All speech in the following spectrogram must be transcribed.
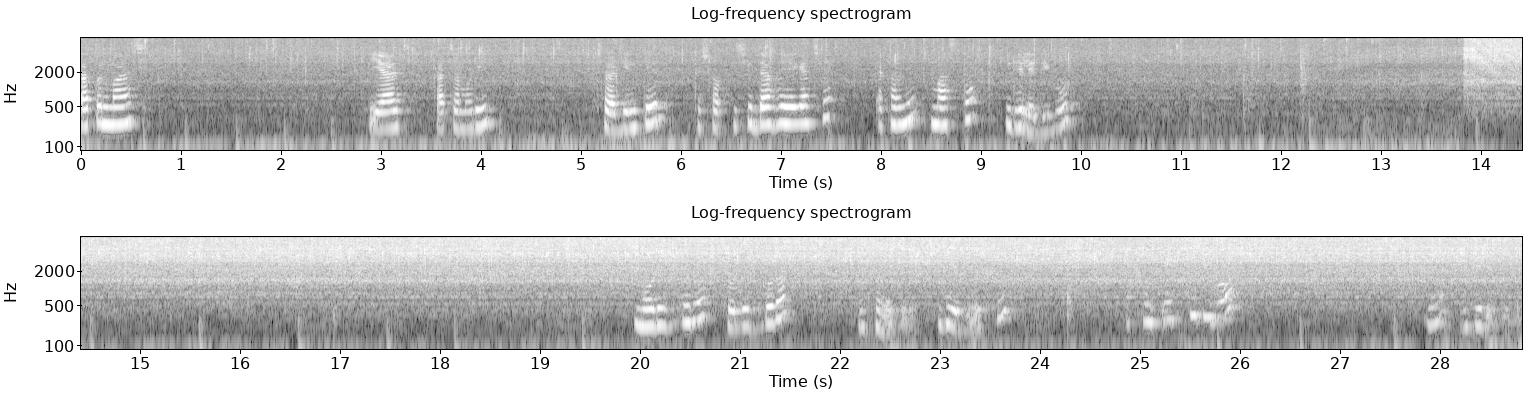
কাতল মাছ, পেঁয়াজ, কাঁচামরিচ, সয়াবিন তেল, এটা সব কিছু দেওয়া হয়ে গেছে। এখন আমি মাছটা ঢেলে দিব। মরিচ গুঁড়ো, হলুদ গুঁড়ো, ধনে গুঁড়ো দিয়ে দিয়েছি। এখন একটু দিব জিরে গুঁড়ো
